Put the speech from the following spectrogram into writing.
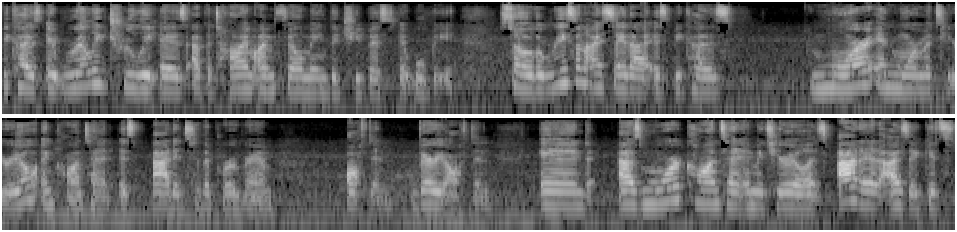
because it really truly is at the time I'm filming the cheapest it will be. So the reason I say that is because more and more material and content is added to the program often, very often. And as more content and material is added, as it gets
